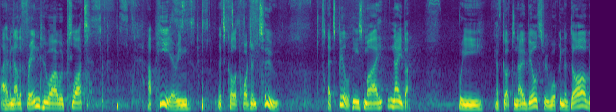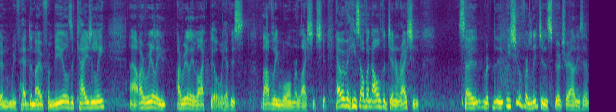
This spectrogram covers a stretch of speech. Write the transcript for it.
I have another friend who I would plot up here in, let's call it quadrant two. That's Bill. He's my neighbour. We have got to know Bill through walking the dog, and we've had them over for meals occasionally. Uh, I really, I really like Bill. We have this lovely, warm relationship. However, he's of an older generation, so the issue of religion and spirituality is a,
